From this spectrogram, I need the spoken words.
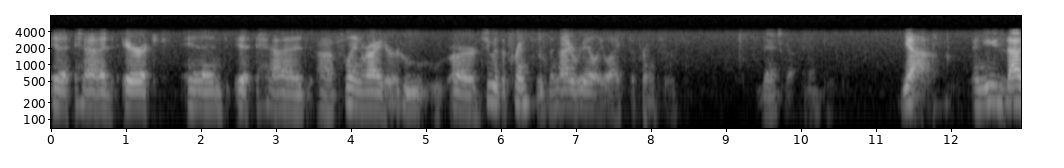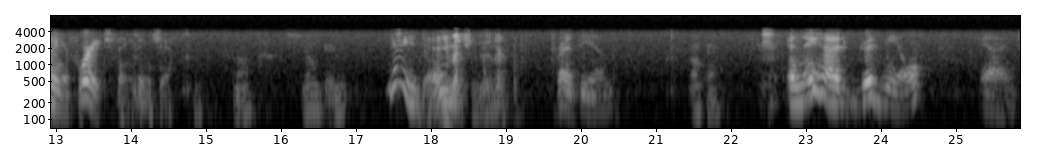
it had Eric and it had uh, Flynn Rider, who are two of the princes, and I really liked the princes. Dash got pancakes. Yeah, and you used that in your 4-H thing, didn't you? No. No, didn't. Yeah, you did. You mentioned it in there. Right at the end. Okay. and they had good meals and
